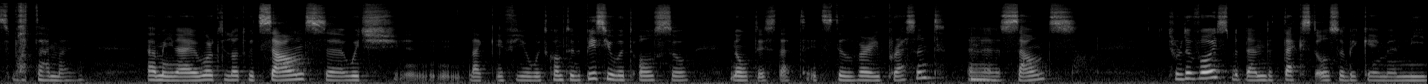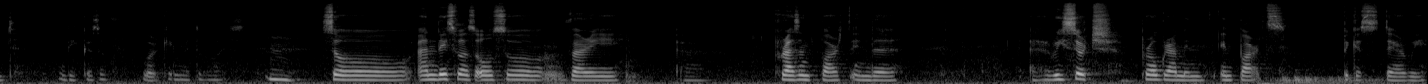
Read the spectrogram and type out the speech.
what am I? I mean, I worked a lot with sounds, uh, which, uh, like, if you would come to the piece, you would also notice that it's still very present. Uh, Mm. sounds through the voice, but then the text also became a need because of working with the voice. Mm. So, and this was also very uh, present part in the uh, research program in, in parts, because there we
